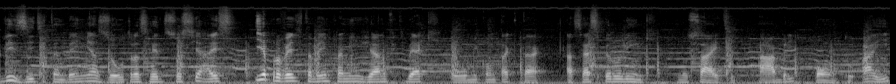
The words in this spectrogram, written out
Visite também minhas outras redes sociais e aproveite também para me enviar um feedback ou me contactar. Acesse pelo link no site abre.ai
